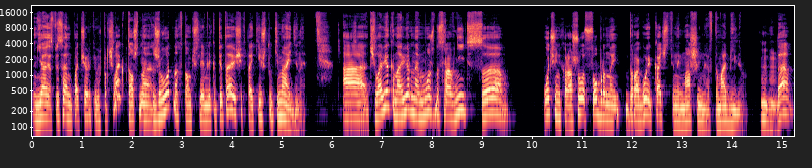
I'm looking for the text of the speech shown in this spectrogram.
Я специально подчеркиваю про человека, потому что на животных, в том числе и млекопитающих, такие штуки найдены. А человека, наверное, можно сравнить с очень хорошо собранной, дорогой, качественной машиной, автомобилем. Угу. Да,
